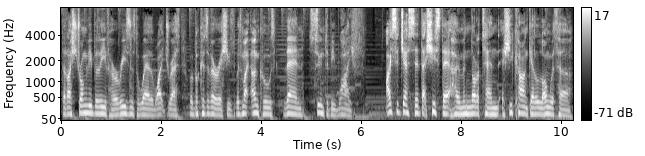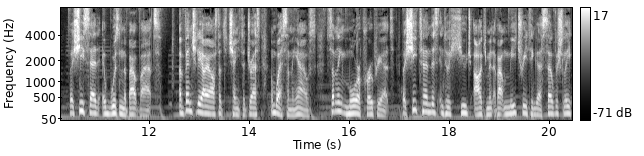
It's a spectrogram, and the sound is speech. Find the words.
that I strongly believe her reasons to wear the white dress were because of her issues with my uncle's then soon to be wife. I suggested that she stay at home and not attend if she can't get along with her, but she said it wasn't about that. Eventually, I asked her to change the dress and wear something else, something more appropriate. But she turned this into a huge argument about me treating her selfishly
